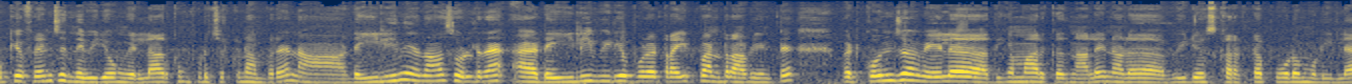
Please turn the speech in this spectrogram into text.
ஓகே ஃப்ரெண்ட்ஸ் இந்த வீடியோ உங்கள் எல்லாருக்கும் பிடிச்சிருக்கு நம்புகிறேன் நான் டெய்லியும் தான் சொல்கிறேன் டெய்லி வீடியோ போட ட்ரை பண்ணுறேன் அப்படின்ட்டு. பட் கொஞ்சம் வேலை அதிகமாக இருக்கிறதுனால என்னோடய வீடியோஸ் கரெக்டாக போட முடியல.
